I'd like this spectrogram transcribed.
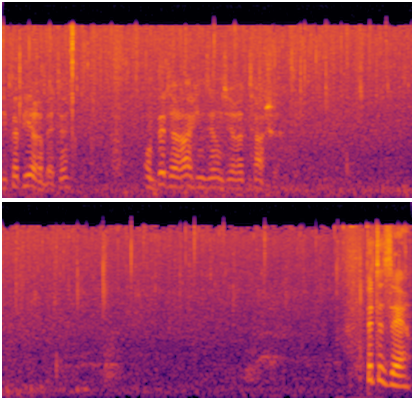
Die Papiere bitte. Und bitte reichen Sie uns Ihre Tasche. Bitte sehr.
